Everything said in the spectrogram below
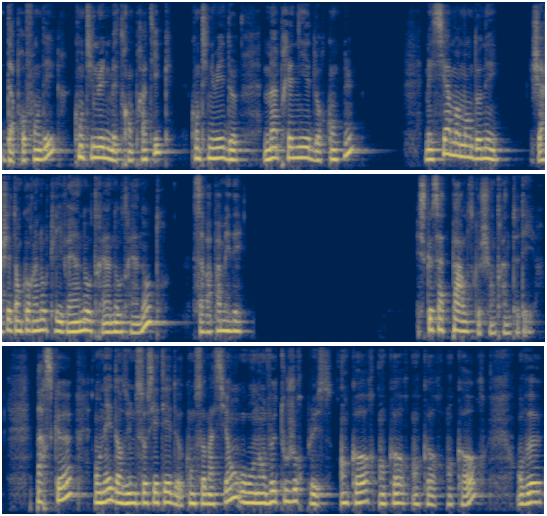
d'approfondir, continuer de mettre en pratique, continuer de m'imprégner de leur contenu. Mais si à un moment donné, j'achète encore un autre livre et un autre et un autre et un autre, ça va pas m'aider. Est-ce que ça te parle ce que je suis en train de te dire? Parce que on est dans une société de consommation où on en veut toujours plus. Encore, encore, encore, encore. On veut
